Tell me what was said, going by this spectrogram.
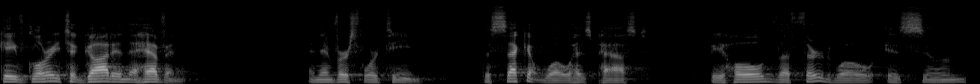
gave glory to God in the heaven. And then verse 14 the second woe has passed. Behold, the third woe is soon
